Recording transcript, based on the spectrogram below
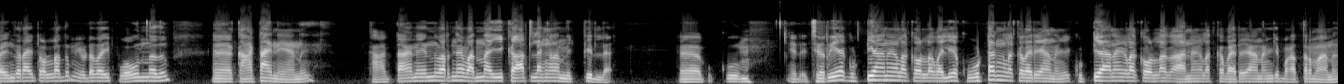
ഡേഞ്ചർ ആയിട്ടുള്ളതും ഇവിടെ വഴി പോകുന്നതും കാട്ടാനയാണ്. കാട്ടാന എന്ന് പറഞ്ഞാൽ വന്നാൽ ഈ കാട്ടിലങ്ങനെ നിൽക്കില്ല ചെറിയ കുട്ടിയാനകളൊക്കെ ഉള്ള വലിയ കൂട്ടങ്ങളൊക്കെ വരികയാണെങ്കിൽ കുട്ടിയാനകളൊക്കെ ഉള്ള ആനകളൊക്കെ വരികയാണെങ്കിൽ മാത്രമാണ്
